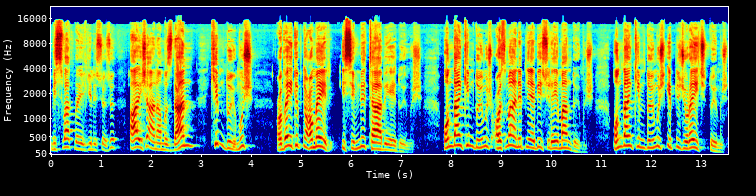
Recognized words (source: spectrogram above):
misvakla ilgili sözü, Ayşe anamızdan kim duymuş? Ubeyd ibn Umeyr isimli tabi'i duymuş. Ondan kim duymuş? Osman İbni Ebi Süleyman duymuş. Ondan kim duymuş? İbni Cüreyç duymuş.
